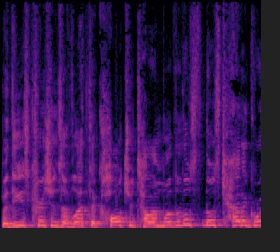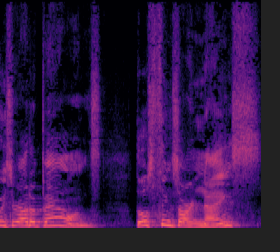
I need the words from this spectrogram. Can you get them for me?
But these Christians have let the culture tell them, well, those, those categories are out of bounds. Those things aren't nice.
